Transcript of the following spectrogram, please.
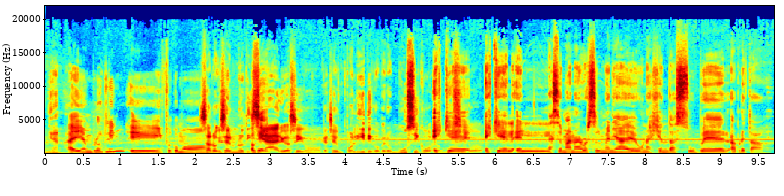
mañana, ahí en Brooklyn y fue como... Salvo que sea un noticiario, así como, ¿cachai? Un político, pero músico. Es los que, músicos- es que el- el- la semana de WrestleMania es una agenda súper apretada.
